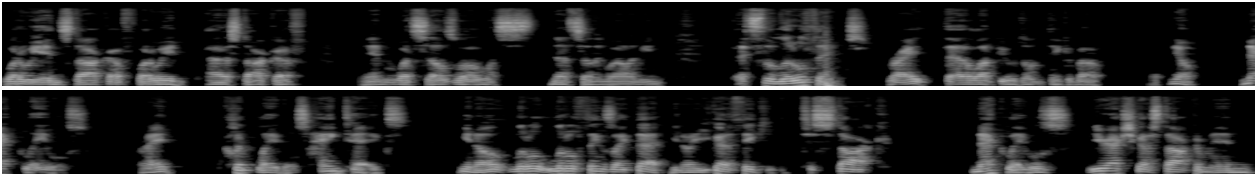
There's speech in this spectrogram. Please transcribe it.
what are we in stock of, what are we out of stock of, and what sells well, and what's not selling well. I mean, it's the little things, right, that a lot of people don't think about. You know, neck labels, right, clip labels, hang tags, you know, little little things like that. You know, you got to think to stock neck labels. You're actually got to stock them in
